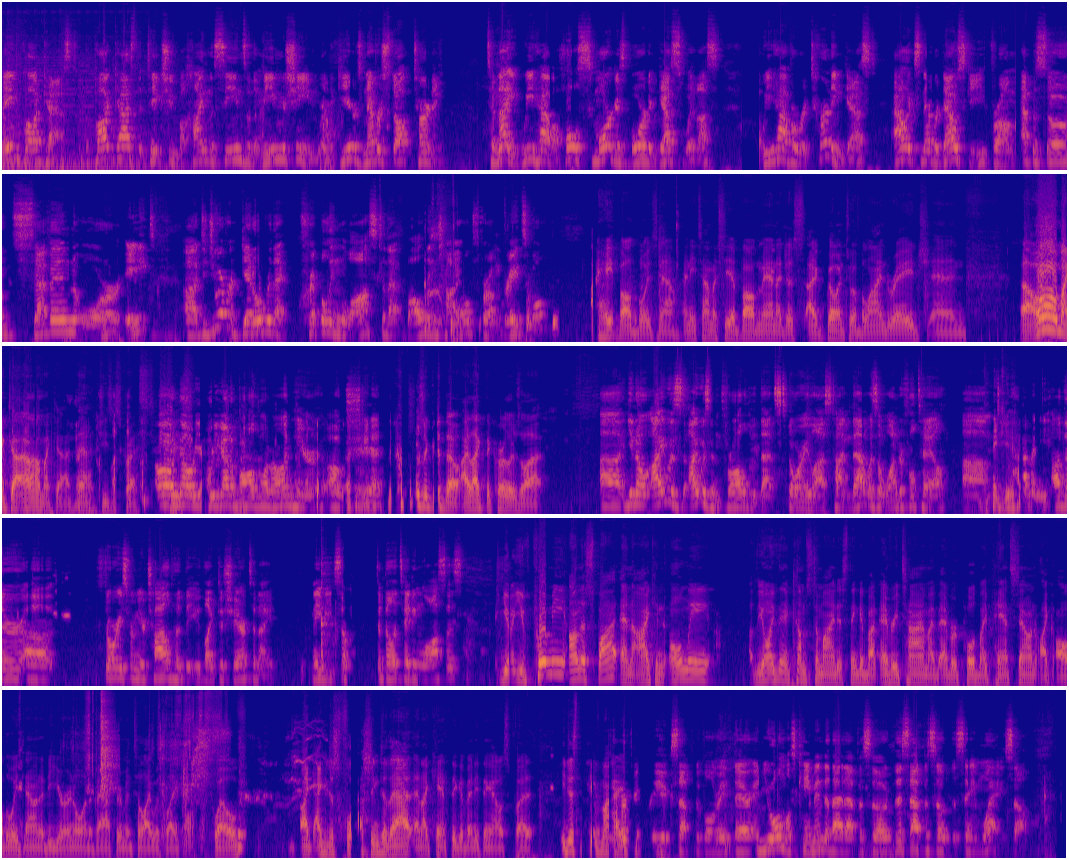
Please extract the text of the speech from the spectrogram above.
Mayne Podcast, the podcast that takes you behind the scenes of the meme machine where the gears never stop turning. Tonight, we have a whole smorgasbord of guests with us. We have a returning guest, Alex Neverdousky from episode 7 or 8. Uh, did you ever get over that crippling loss to that balding child from grade school? I hate bald boys now. Anytime I see a bald man, I just I go into a blind rage and uh, oh my god! Oh my god! Yeah, Jesus Christ! Oh no, yeah, we got a bald one on here. Oh shit! The curlers are good though. I like the curlers a lot. Uh, you know, I was I was enthralled with that story last time. That was a wonderful tale. Um, do you you. have any other uh, stories from your childhood that you'd like to share tonight? Maybe some debilitating losses. You you've put me on the spot, and I can only the only thing that comes to mind is thinking about every time I've ever pulled my pants down, like all the way down at a urinal in a bathroom until I was like twelve. Like I'm just flashing to that, and I can't think of anything else. But you just think of my Perfectly acceptable, right there. And you almost came into that episode, this episode, the same way. So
